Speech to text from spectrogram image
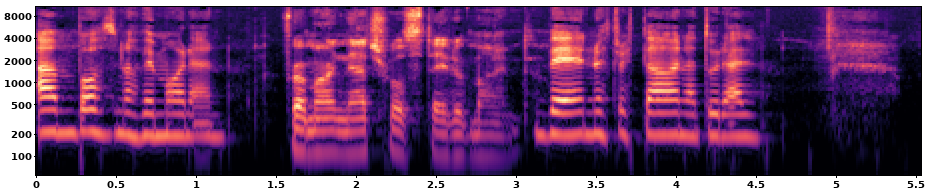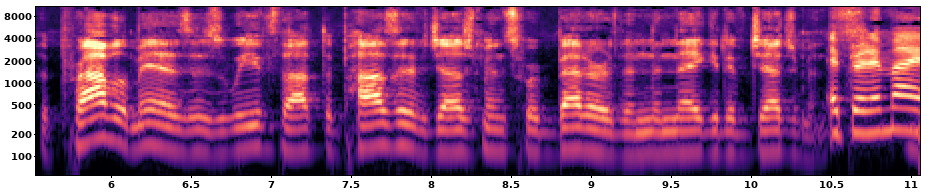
ambos nos demoran from our natural state of mind. de nuestro estado natural. The problem is is we've thought the positive judgments were better than the negative judgments. El problema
